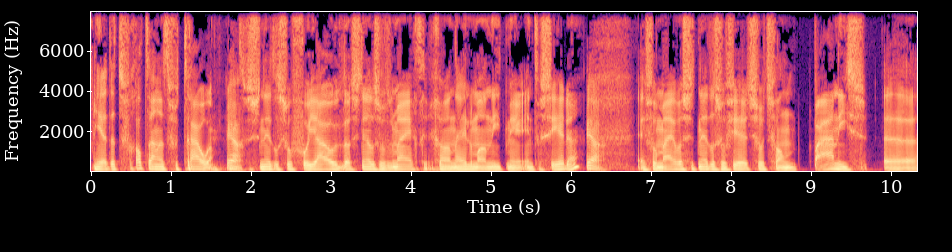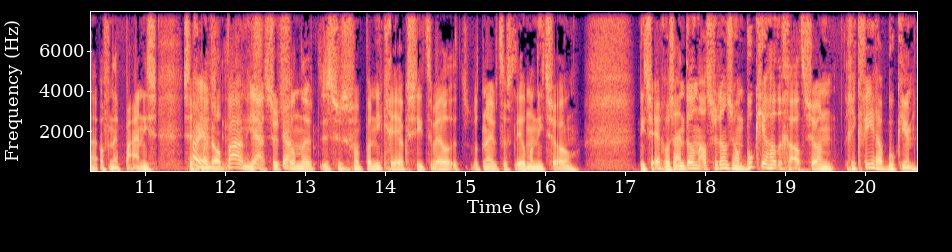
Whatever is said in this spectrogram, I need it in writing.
Ja, dat vergat aan het vertrouwen. Ja. Het is net alsof voor jou, dat is net alsof het mij echt gewoon helemaal niet meer interesseerde. Ja. En voor mij was het net alsof je een soort van panisch, uh, of nee, panisch. Zeg oh ja, maar, wel panisch. Ja, een soort, ja. Van, uh, een soort van paniekreactie. Terwijl het, wat mij betreft, helemaal niet zo, niet zo erg was. En dan, als we dan zo'n boekje hadden gehad, zo'n Rick Vera boekje.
